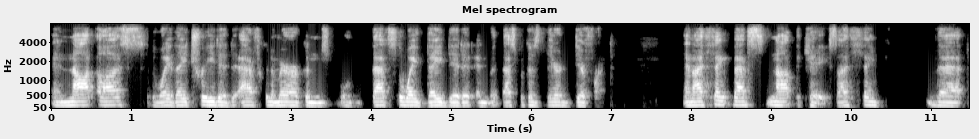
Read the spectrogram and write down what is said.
and not us. The way they treated African Americans, well, that's the way they did it, and that's because they're different. And I think that's not the case. I think that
